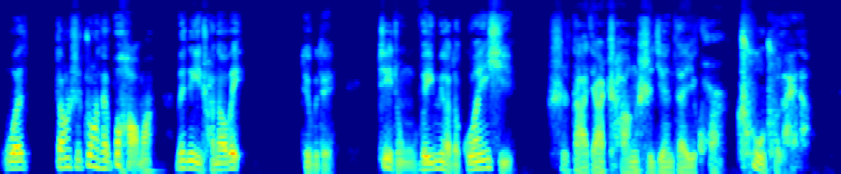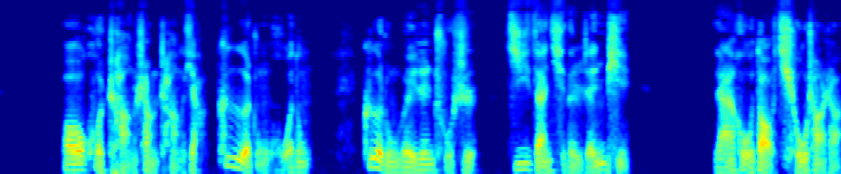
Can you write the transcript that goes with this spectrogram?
我当时状态不好吗？没给你传到位，对不对？这种微妙的关系是大家长时间在一块处出来的。包括场上场下各种活动，各种为人处事积攒起的人品，然后到球场上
